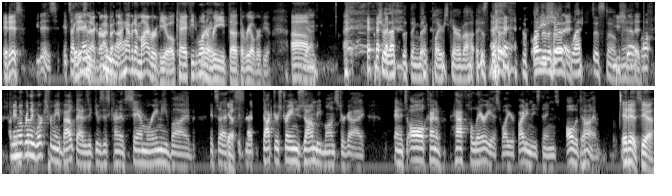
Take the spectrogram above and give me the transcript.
It is. It is. It's like it is an any acronym. I, I have it in my review. Okay. If you want Right. to read the, the real review. Um, I'm sure that's the thing that players care about is the, the under you the hood should. flesh system. you yeah. should. Well, I mean, what really works for me about that is it gives this kind of Sam Raimi vibe. It's that Yes. it's that Doctor Strange zombie monster guy, and it's all kind of half hilarious while you're fighting these things all the Yep. time. It is. Yeah.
